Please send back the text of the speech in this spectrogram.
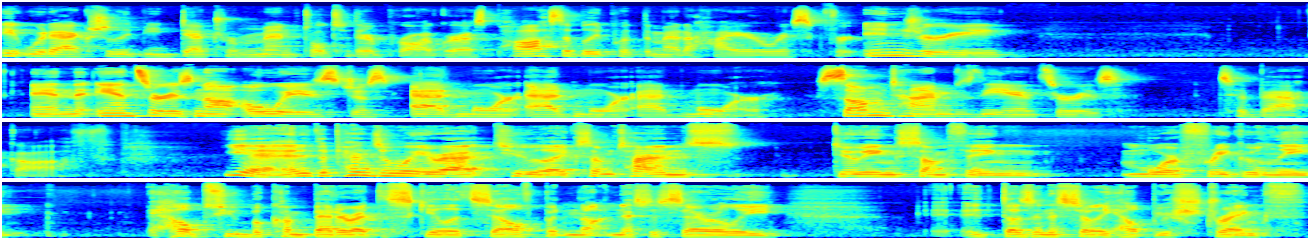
It would actually be detrimental to their progress, possibly put them at a higher risk for injury. And the answer is not always just add more, add more, add more. Sometimes the answer is to back off. Yeah, and it depends on where you're at too. Like sometimes doing something more frequently helps you become better at the skill itself, but not necessarily it doesn't necessarily help your strength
